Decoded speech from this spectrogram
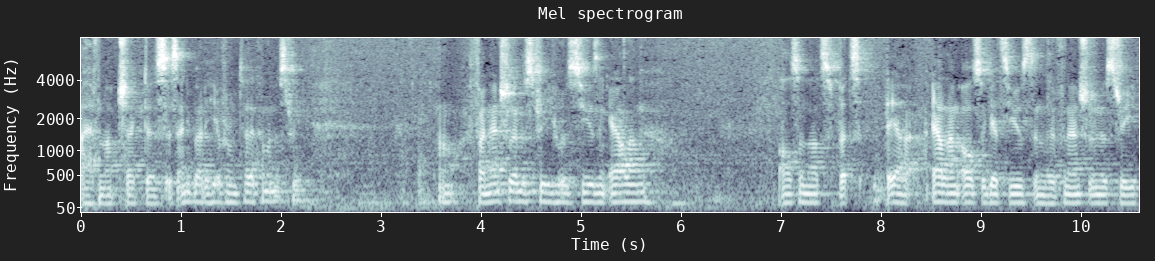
I have not checked this. Is anybody here from telecom industry? Oh, financial industry who is using Erlang? Also not, but yeah, Erlang also gets used in the financial industry.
